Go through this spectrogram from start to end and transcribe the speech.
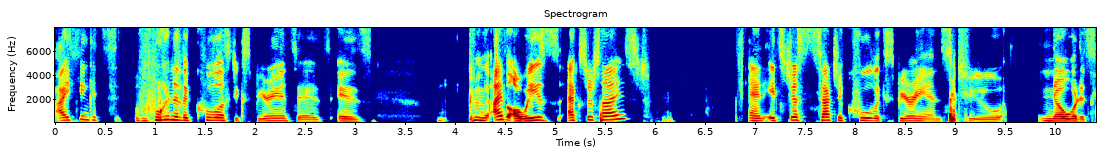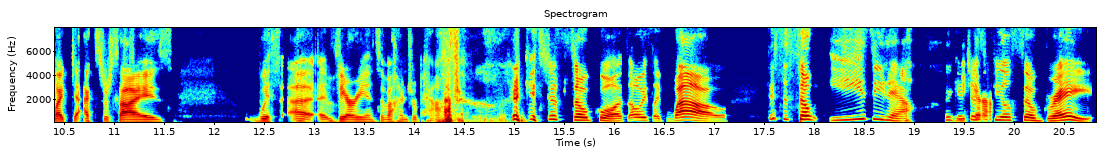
I think it's one of the coolest experiences is I've always exercised and it's just such a cool experience to know what it's like to exercise with a, a variance of 100 pounds like it's just so cool it's always like wow this is so easy now. Like it just feels so great,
